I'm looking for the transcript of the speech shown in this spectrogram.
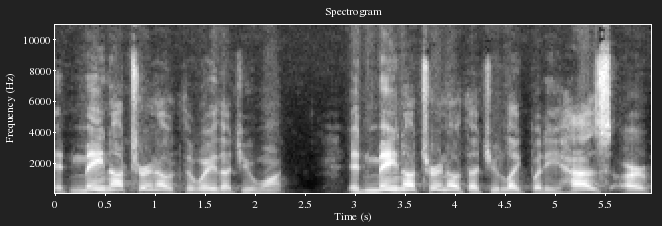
It may not turn out the way that you want. It may not turn out that you like, but He has our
